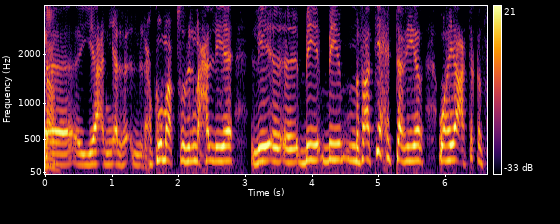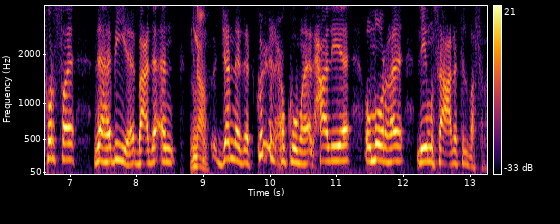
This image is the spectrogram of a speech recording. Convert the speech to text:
نعم. آه، يعني الحكومة اقصد المحلية آه، بمفاتيح التغيير وهي أعتقد فرصة ذهبية بعد أن نعم. جندت كل الحكومة الحالية أمورها لمساعدة البصرة.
